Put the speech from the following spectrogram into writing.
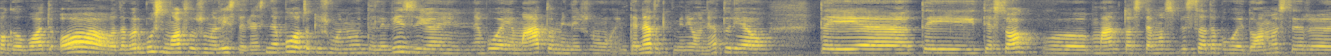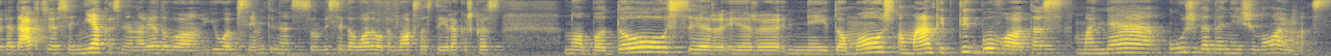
pagalvoti, o dabar būsiu mokslo žurnalistė, nes nebuvo tokių žmonių televizijoje, nebuvo jie matomi, nežinau, interneto, kaip minėjau, neturėjau. Tai, tai tiesiog man tos temos visada buvo įdomios ir redakcijose niekas nenorėdavo jų apsimti, nes visi galvodavo, kad mokslas tai yra kažkas nuobodaus ir, ir neįdomaus, o man kaip tik buvo tas mane užveda nežinojimas.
